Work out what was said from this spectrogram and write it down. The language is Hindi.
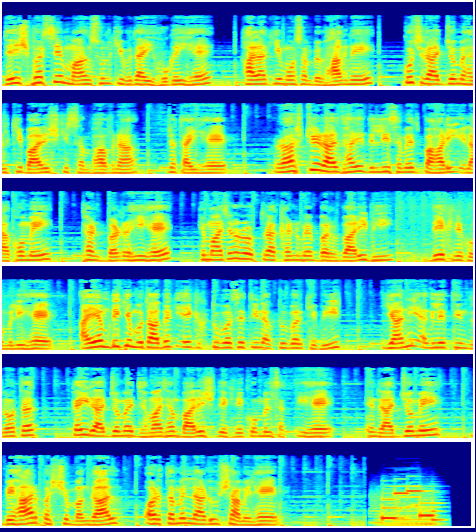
देश भर से मानसून की विदाई हो गई है। हालाँकि मौसम विभाग ने कुछ राज्यों में हल्की बारिश की संभावना जताई है। राष्ट्रीय राजधानी दिल्ली समेत पहाड़ी इलाकों में ठंड बढ़ रही है। हिमाचल और उत्तराखंड में बर्फबारी भी देखने को मिली है। आईएमडी के मुताबिक 1 अक्टूबर से 3 अक्टूबर के बीच, यानी अगले तीन दिनों तक, कई राज्यों में झमाझम बारिश देखने को मिल सकती है। इन राज्यों में बिहार, पश्चिम बंगाल और तमिलनाडु शामिल हैं।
